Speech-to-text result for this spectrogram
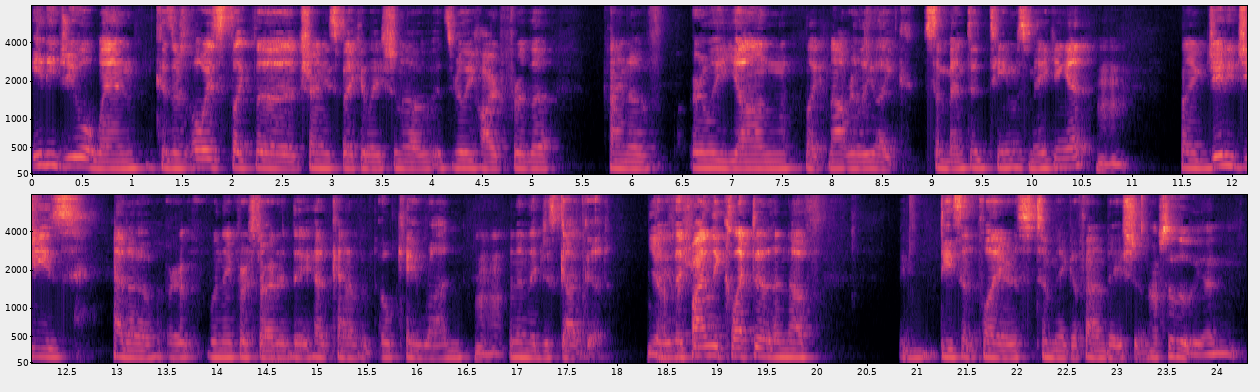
EDG will win because there's always like the Chinese speculation of it's really hard for the kind of early young, like not really like cemented teams making it. Mhm. Like JDG's had a, or when they first started, they had kind of an okay run, Mhm. and then they just got good. Yeah, they, they sure. finally collected enough decent players to make a foundation. Absolutely. And,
